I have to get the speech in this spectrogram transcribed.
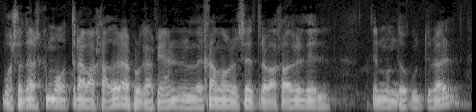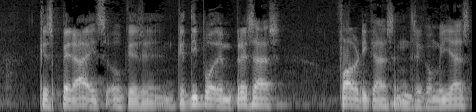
Vosotras como trabajadoras, porque al final no dejamos de ser trabajadores del, del mundo cultural, ¿qué esperáis o qué, qué tipo de empresas, fábricas, entre comillas,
